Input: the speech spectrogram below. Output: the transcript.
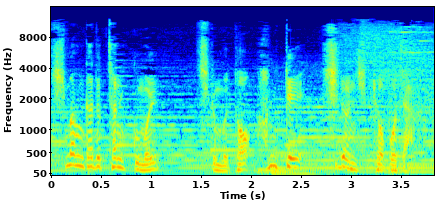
희망 가득 찬 꿈을 지금부터 함께 실현시켜 보자.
